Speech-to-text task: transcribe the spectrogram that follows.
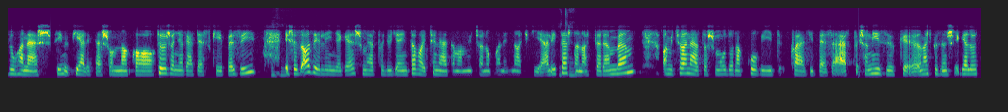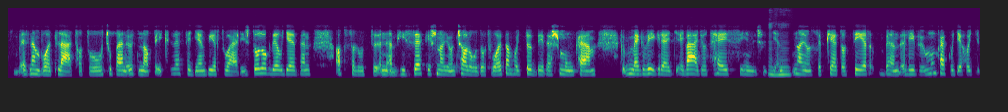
Zuhanás című kiállításomnak a törzsanyagát ez képezi, uh-huh. és ez azért lényeges, mert hogy ugye én tavaly csináltam a műcsarnokban egy nagy kiállítást okay. a nagy teremben, ami sajnálatos módon a Covid kvázi bezárt, és a nézők, a nagy közönség előtt ez nem volt látható, csupán öt napig. Lett egy ilyen virtuális dolog, de ugye ebben abszolút nem hiszek, és nagyon csalódott voltam, hogy több éves munkám, meg végre egy, egy vágyott helyszín, és egy uh-huh. ilyen mhm. nagyon szép kiáltott térben lévő munkák, ugye, hogy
